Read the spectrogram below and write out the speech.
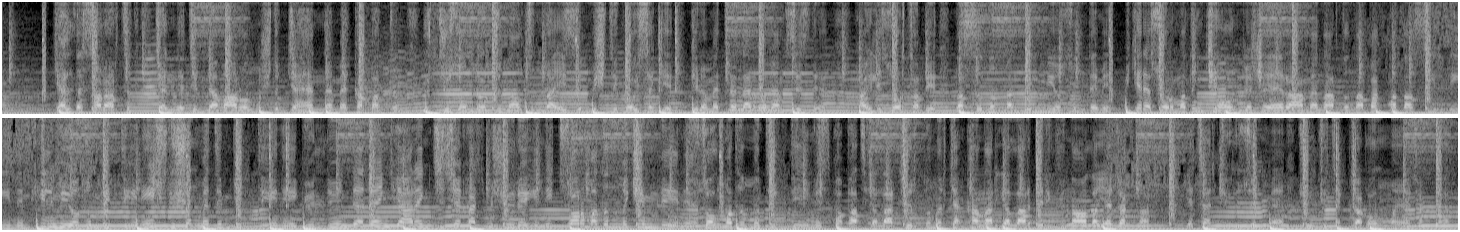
Gel de sar artık. Cennetimde var olmuştuk cehenneme kapattın. 314'ün altında ezilmiştik oysa ki Kilometreler önemsizdi. Hayli zor tabi Nasılım ben bilmiyorsun demi Bir kere sormadın ki onca şeye rağmen ardına bakmadan sildiğini Bilmiyordun bittiğini hiç düşünmedim gittiğini. Güldüğünde rengarenk çiçek açmış yüreğin Hiç sormadın mı kimliğini? Solmadı mı diktiğimiz papatyalar? Çırpınırken kanaryalar bir gün ağlayacaklar. Yeter ki üzülme çünkü tekrar olmayacaklar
